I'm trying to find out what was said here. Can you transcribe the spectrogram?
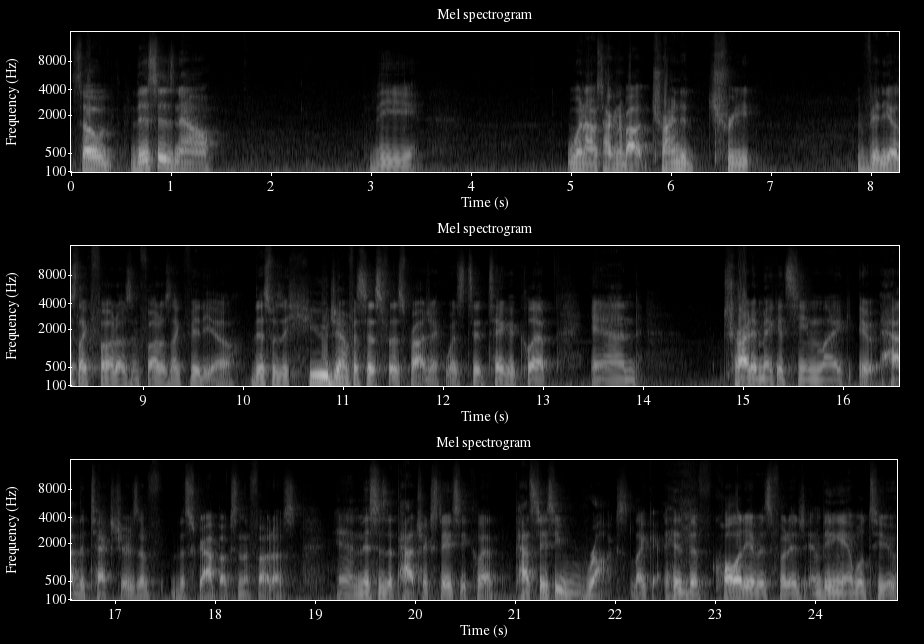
So this is now the, when I was talking about trying to treat videos like photos and photos like video, this was a huge emphasis for this project was to take a clip and try to make it seem like it had the textures of the scrapbooks and the photos. And this is a Patrick Stacy clip. Pat Stacy rocks. Like his, the quality of his footage and being able to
